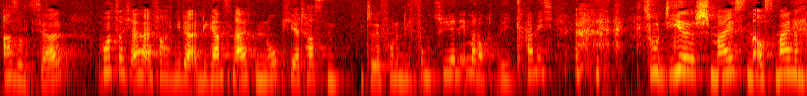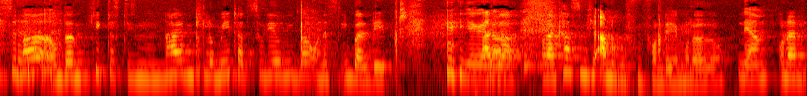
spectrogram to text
asozial. Holt euch einfach wieder die ganzen alten Nokia-Tastentelefone, die funktionieren immer noch. Die kann ich zu dir schmeißen aus meinem Zimmer und dann fliegt es diesen halben Kilometer zu dir rüber und es überlebt. ja, genau. Also, und dann kannst du mich anrufen von dem oder so. ja. Und dann,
